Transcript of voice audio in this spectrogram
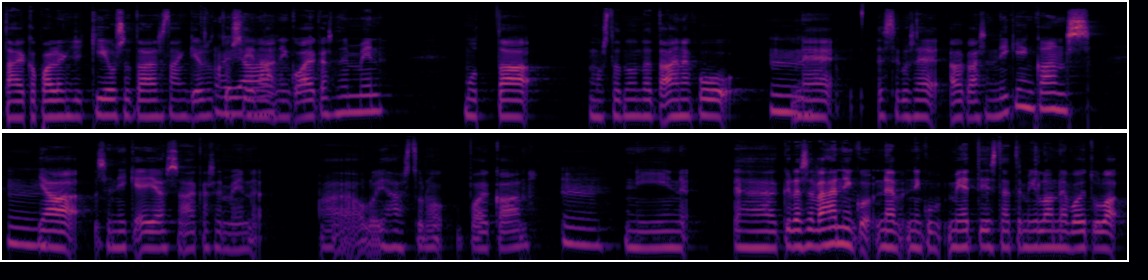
tai aika paljonkin kiusataan, sitä on kiusattu Ai siinä jaa. niin kuin aikaisemmin, mutta musta tuntuu, että aina kun, Mm. ne, kun se alkaa sen Nikin kanssa, mm, ja se Nick ei ole se aikaisemmin ollut ihastunut poikaan, mm, niin äh, kyllä se vähän niin kuin, ne niin kuin miettii sitä, että milloin ne voi tulla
